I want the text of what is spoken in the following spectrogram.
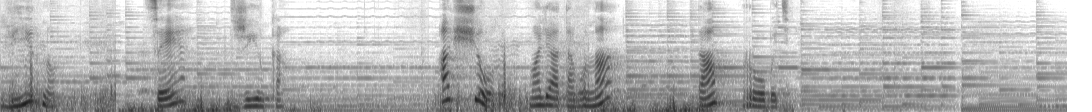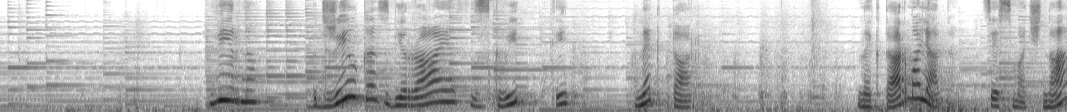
Вірно, це бджілка. А що малята вона там робить? Вірно, бджілка збирає з квітки нектар. Нектар малята це смачна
